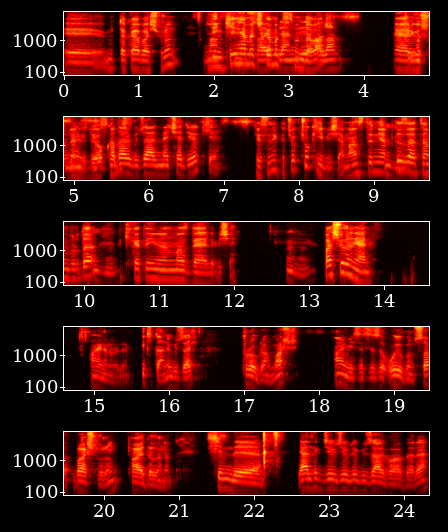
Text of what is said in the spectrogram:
E, mutlaka başvurun. Linki Monster'ın hem açıklama kısmında var. Alan Eğer YouTube'dan gidiyor. O izliyorsanız. kadar güzel meç ediyor ki. Kesinlikle çok çok iyi bir şey. Monster'ın yaptığı hı. zaten burada Hı hı, hakikaten inanılmaz değerli bir şey. hı hı. Başvurun yani. Aynen öyle. İki tane güzel program var. Hangisi size uygunsa başvurun, faydalanın. Şimdi geldik civcivli güzel bir habere.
